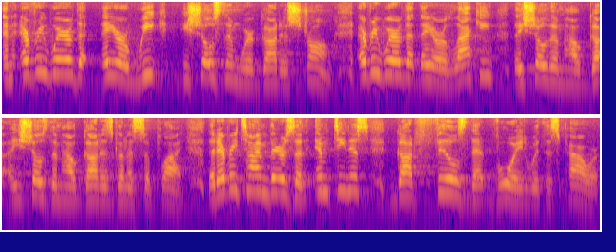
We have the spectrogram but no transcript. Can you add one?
And everywhere that they are weak, he shows them where God is strong. Everywhere that they are lacking, they show them how God, he shows them how God is going to supply. That every time there's an emptiness, God fills that void with his power.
